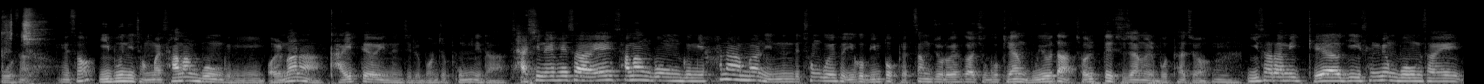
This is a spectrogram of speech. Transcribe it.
보상해서 이분이 정말 사망보험금이 얼마나 가입되어 있는지를 먼저 봅니다. 자신의 회사에 사망보험금이 하나만 있는데 청구해서 이거 민법 백상조로 해가지고 계약 무효다 절대 주장을 못하죠. 음. 이 사람이 계약이 생명보험사에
